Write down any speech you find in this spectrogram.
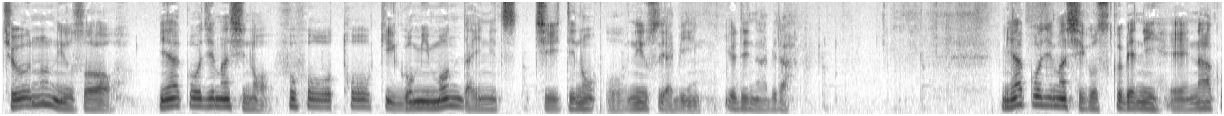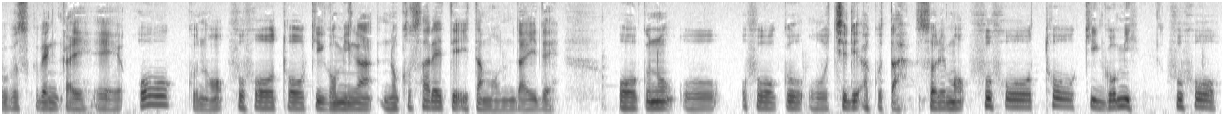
中のニュースを宮古島市の不法投棄ゴミ問題についてのニュースやびんゆりなびら。宮古島市グスクベに、えー、ナークグスクベン会、えー、多くの不法投棄ゴミが残されていた問題で多くの不法チリアクタそれも不法投棄ゴミ不法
